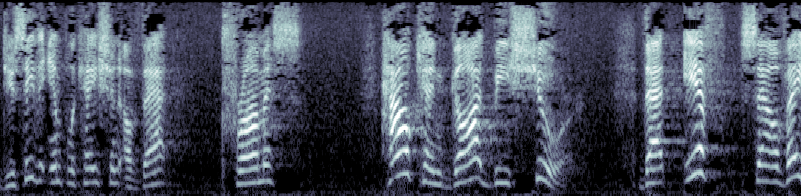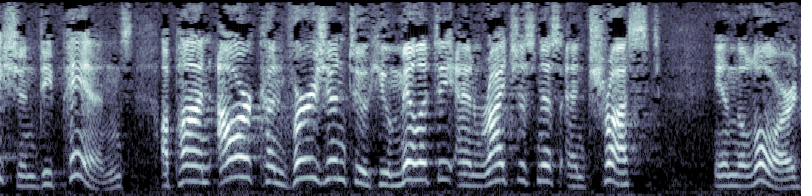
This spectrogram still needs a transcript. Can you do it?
do you see the implication of that promise? How can God be sure that if salvation depends upon our conversion to humility and righteousness and trust in the Lord,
